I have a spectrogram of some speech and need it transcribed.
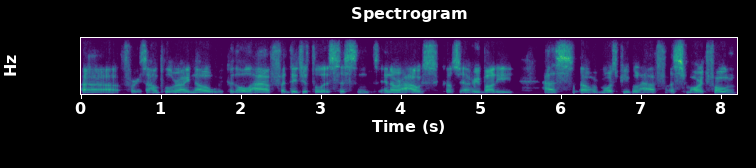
Uh, for example, right now we could all have a digital assistant in our house because everybody has, or most people have a smartphone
